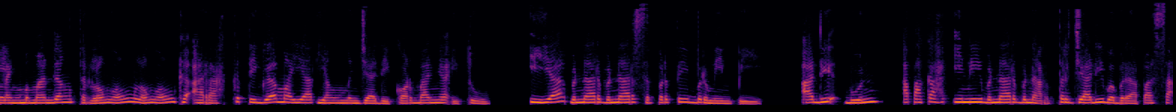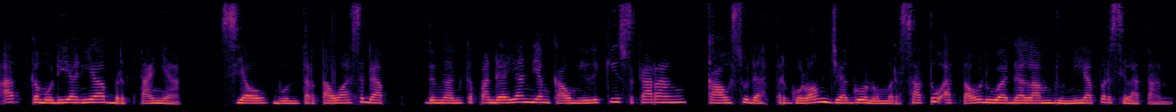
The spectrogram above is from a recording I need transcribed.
Leng memandang terlongong-longong ke arah ketiga mayat yang menjadi korbannya itu. Ia benar-benar seperti bermimpi. Adik bun, Apakah ini benar-benar terjadi beberapa saat kemudian ia bertanya. Xiao Bun tertawa sedap, dengan kepandaian yang kau miliki sekarang, kau sudah tergolong jago nomor satu atau dua dalam dunia persilatan.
